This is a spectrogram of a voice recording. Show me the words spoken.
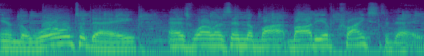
in the world today, as well as in the body of Christ today.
